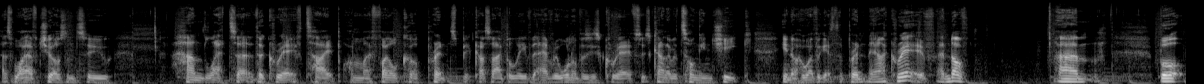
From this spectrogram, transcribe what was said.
That's why I've chosen to hand letter the creative type on my Foilco prints because I believe that every one of us is creative. So it's kind of a tongue in cheek. You know, whoever gets the print, they are creative. End of. Um, but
